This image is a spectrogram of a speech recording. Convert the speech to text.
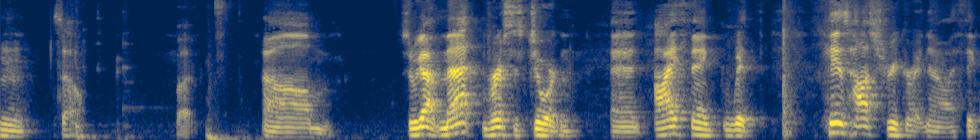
mm. so but Um, so we got Matt versus Jordynne, and I think with his hot streak right now, I think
